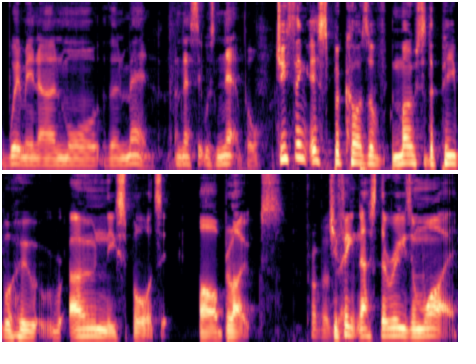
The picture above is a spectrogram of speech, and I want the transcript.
women earn more than men, unless it was netball? Do you think it's because of most of the people who own these sports are blokes? Probably. Do you think that's the reason why?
